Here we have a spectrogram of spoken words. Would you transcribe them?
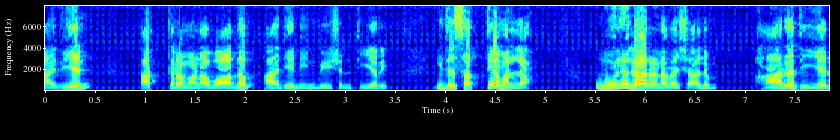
ആര്യൻ ആക്രമണവാദം ആര്യൻ ഇൻവേഷൻ തിയറി ഇത് സത്യമല്ല. ഒരു കാരണവശാലും ഭാരതീയർ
